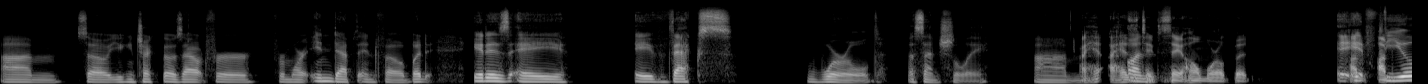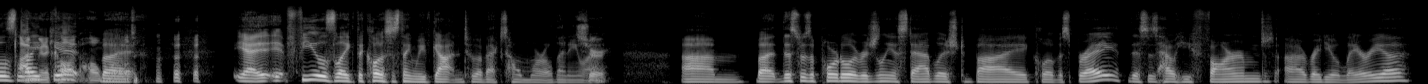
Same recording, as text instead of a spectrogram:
Um, so you can check those out for for more in-depth info. But it is a a Vex world essentially. Um, I, I hesitate to say homeworld, but it, I'm- it I'm- feels I'm like going to call it, it, homeworld. yeah, it, it feels like the closest thing we've gotten to a Vex homeworld anyway. Sure. Um, but this was a portal originally established by Clovis Bray. This is how he farmed uh, radiolaria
